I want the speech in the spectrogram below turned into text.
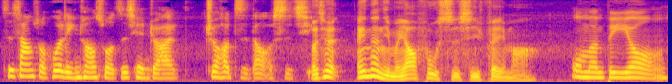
智商所或临床所之前，就要就要知道的事情。而且，哎、欸，那你们要付实习费吗？我们不用，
